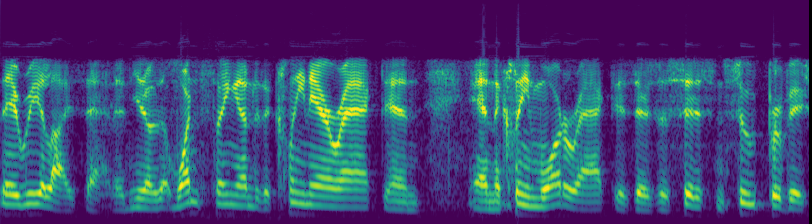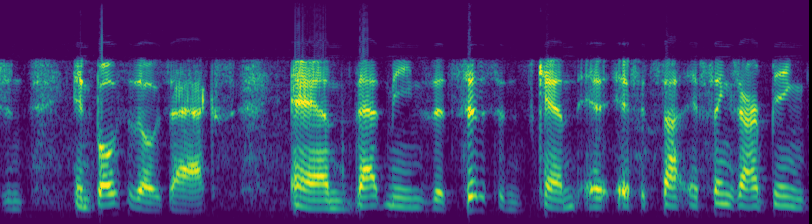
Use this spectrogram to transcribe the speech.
they realize that. And you know, that one thing under the Clean Air Act and and the Clean Water Act is there's a citizen suit provision in both of those acts and that means that citizens can, if it's not, if things aren't being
